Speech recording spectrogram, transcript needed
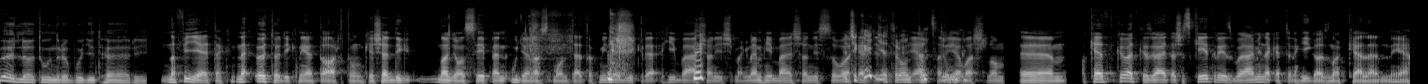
Vedd le a tundra bugyit, Harry. Na figyeljetek, ne, ötödiknél tartunk, és eddig nagyon szépen ugyanazt mondtátok mindegyikre, hibásan is, meg nem hibásan is, szóval Csak kezdjétek egyet rontottunk. játszani, javaslom. A ke- következő állítás, az két részből áll, mind a kettőnek igaznak kell lennie,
